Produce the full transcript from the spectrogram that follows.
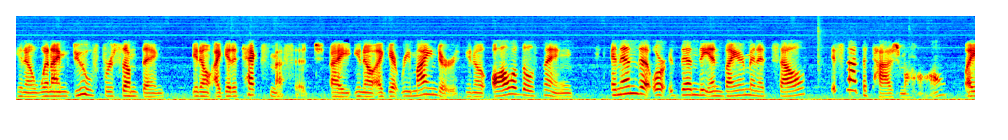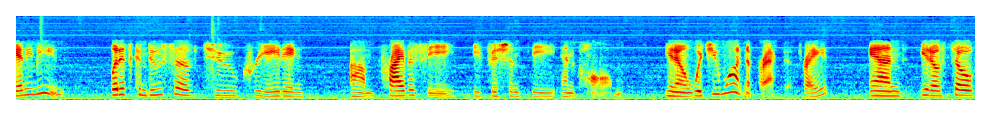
You know, when I'm due for something, you know, I get a text message. I, you know, I get reminders. You know, all of those things, and then the or then the environment itself. It's not the Taj Mahal by any means, but it's conducive to creating um, privacy, efficiency, and calm, you know, which you want in a practice, right? And, you know, so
